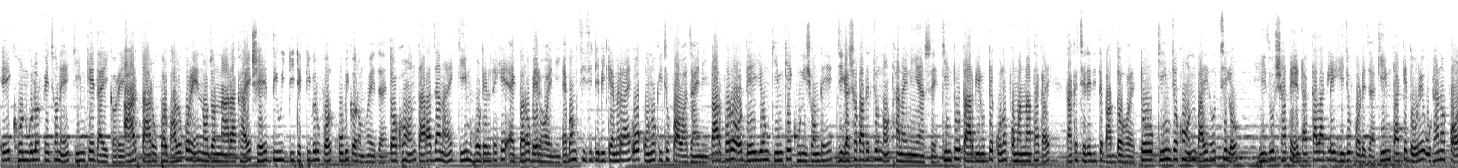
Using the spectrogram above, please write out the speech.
এই খুনগুলোর পেছনে কিমকে দায়ী করে। আর তার উপর ভালো করে নজর না রাখায় সে দুই ডিটেকটিভের উপর খুবই গরম হয়ে যায়। তখন তারা জানায় কিম হোটেল থেকে একবারও বের হয়নি এবং সিসিটিভি ক্যামেরায় ও কোনো কিছু পাওয়া যায়নি। তারপরও ডে ইয়ং কিমকে খুনি সন্দেহে জিজ্ঞাসাবাদের জন্য থানায় নিয়ে আসে। কিন্তু তার বিরুদ্ধে কোনো প্রমাণ না থাকায় তাকে ছেড়ে দিতে বাধ্য হয়। তো কিম যখন বাইর হচ্ছিল, হিজুর সাথে ধাক্কা লাগলে হিজু পড়ে যায়। কিম তাকে দৌড়ে উঠানোর পর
